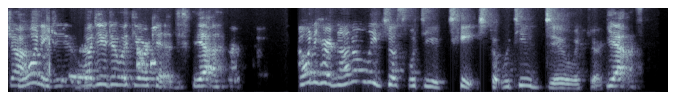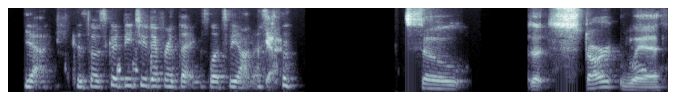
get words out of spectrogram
Josh, what do, you, what do you do with your kids? Yeah. I want to hear not only just what do you teach, but what do you do with your kids? Yeah. Yeah. Because those could be two different things. Let's be honest. Yeah. So let's start with,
